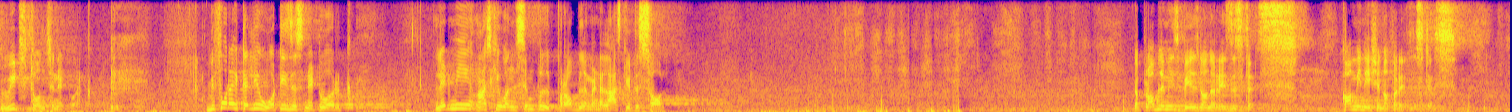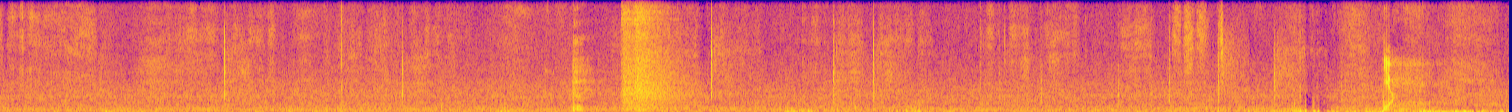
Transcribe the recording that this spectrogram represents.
Wheatstone's network. Before I tell you what is this network, let me ask you one simple problem and I'll ask you to solve. The problem is based on the resistors, combination of resistors.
